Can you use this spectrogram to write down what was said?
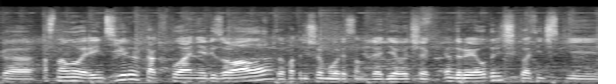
э, основной основной ориентир, как в плане визуала. Это Патриша Моррисон для девочек. Эндрю Элдридж, классический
